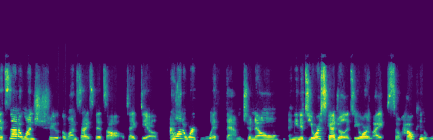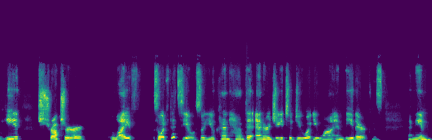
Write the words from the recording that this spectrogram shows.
it's not a one shoot a one size fits all type deal. I want to work with them to know i mean it's your schedule it's your life. So how can we structure life so it fits you so you can have the energy to do what you want and be there? Because i mean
